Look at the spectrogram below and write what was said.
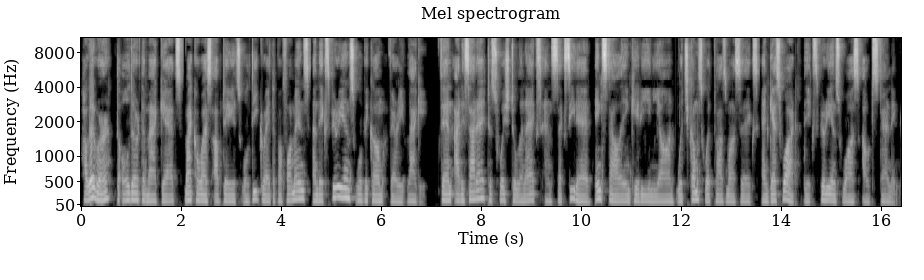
However, the older the Mac gets, macOS updates will degrade the performance and the experience will become very laggy. Then I decided to switch to Linux and succeeded installing KDE Neon which comes with Plasma 6 and guess what? The experience was outstanding.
